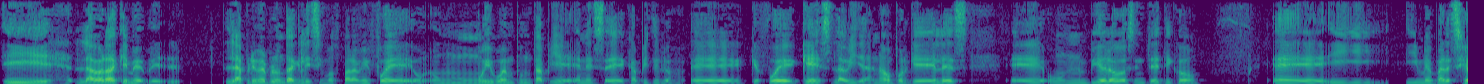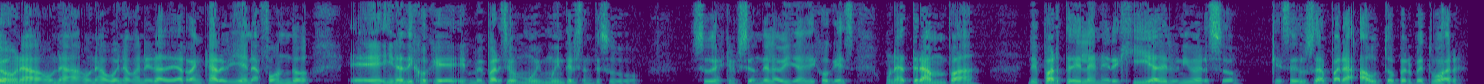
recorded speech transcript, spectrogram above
Y la verdad que me, eh, la primera pregunta que le hicimos para mí fue un muy buen puntapié en ese capítulo, eh, que fue ¿qué es la vida? ¿no? Porque él es un biólogo sintético y, me pareció una, buena manera de arrancar bien a fondo eh, y nos dijo que me pareció muy, muy interesante su, su descripción de la vida. Dijo que es una trampa de parte de la energía del universo que se usa para auto-perpetuar.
